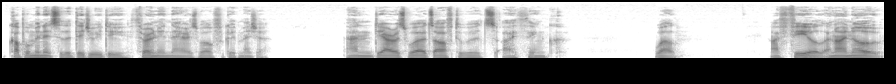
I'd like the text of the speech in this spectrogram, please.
A couple minutes of the didgeridoo thrown in there as well for good measure. And Yara's words afterwards, I think, well, I feel and I know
